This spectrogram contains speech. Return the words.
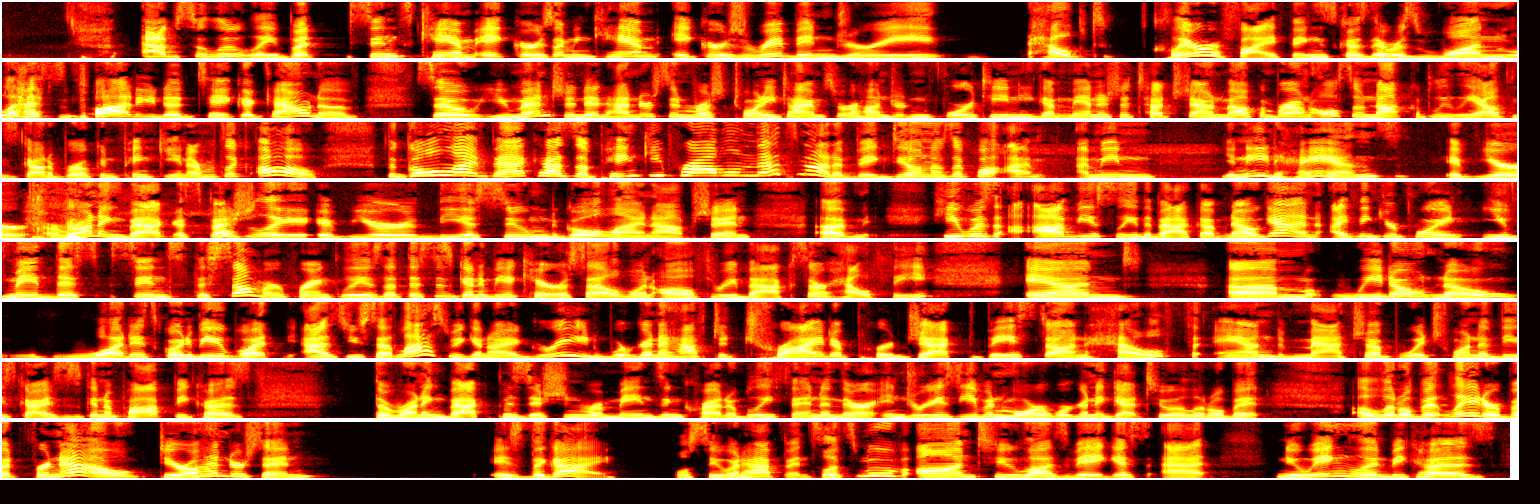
Absolutely. But since Cam Akers, I mean, Cam Akers' rib injury helped clarify things because there was one less body to take account of. So you mentioned it. Henderson rushed 20 times for 114. He got managed a touchdown. Malcolm Brown also not completely out. He's got a broken pinky. And everyone's like, oh, the goal line back has a pinky problem? That's not a big deal. And I was like, well, I'm, I mean, you need hands if you're a running back, especially if you're the assumed goal line option. Um, he was obviously the backup. Now, again, I think your point, you've made this since the summer, frankly, is that this is going to be a carousel when all three backs are healthy. And um, we don't know what it's going to be. But as you said last week, and I agreed, we're going to have to try to project based on health and matchup which one of these guys is going to pop because the running back position remains incredibly thin and there are injuries even more we're going to get to a little bit a little bit later. But for now darrell henderson is the guy. We'll see what happens. Let's move on to las vegas at new england because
